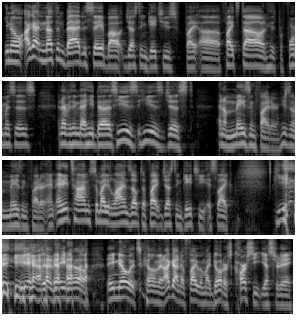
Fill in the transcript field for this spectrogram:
you know, I got nothing bad to say about Justin Gaethje's fight uh, fight style and his performances and everything that he does. He is he is just an amazing fighter. He's an amazing fighter. And anytime somebody lines up to fight Justin Gaethje, it's like yeah, they know. They know it's coming. I got in a fight with my daughter's car seat yesterday,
